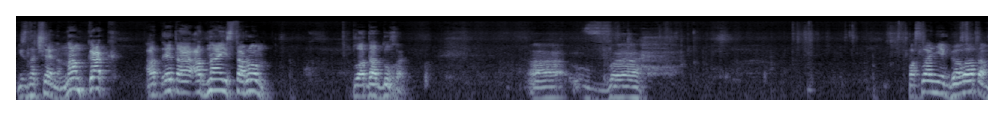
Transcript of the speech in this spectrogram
изначально. Нам как это одна из сторон плода Духа. а, в послании к Галатам,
